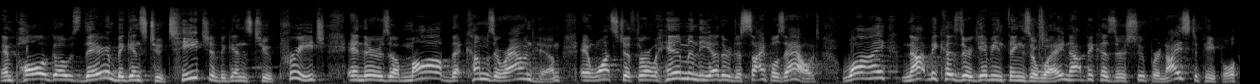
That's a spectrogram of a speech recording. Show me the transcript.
And Paul goes there and begins to teach and begins to preach, and there's a mob that comes around him and wants to throw him and the other disciples out. Why? Not because they're giving things away, not because they're super nice to people,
